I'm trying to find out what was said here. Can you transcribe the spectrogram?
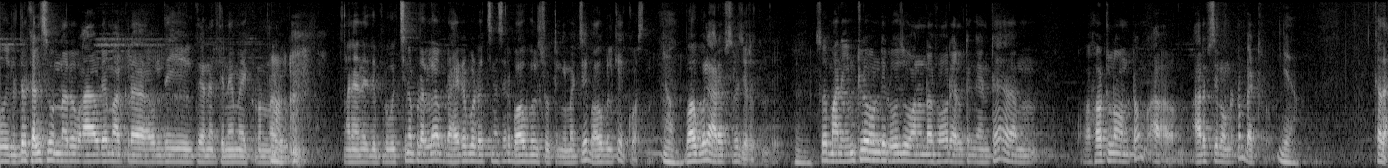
వీళ్ళిద్దరు కలిసి ఉన్నారు ఆవిడేమో అక్కడ ఉంది తినే తినేమో ఇక్కడ ఉన్నాడు అని అనేది ఇప్పుడు వచ్చినప్పుడల్లా ఇప్పుడు హైదరాబాద్ వచ్చినా సరే బాహుబలి షూటింగ్ ఈ మధ్య బాహుబలికి ఎక్కువ వస్తుంది. బాహుబలి ఆర్ఎఫ్స్లో జరుగుతుంది. సో మన ఇంట్లో ఉండి రోజు వన్ అండ్ హాఫ్ అవర్ వెళ్ళటం కంటే హోటల్లో ఉండటం ఆర్ఎఫ్సీలో ఉండటం బెటర్ యా కదా?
